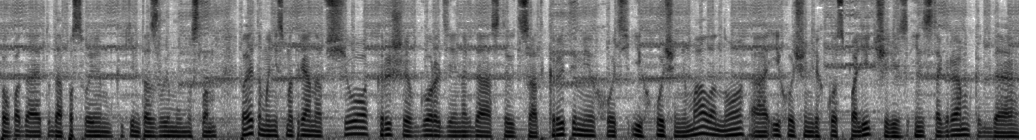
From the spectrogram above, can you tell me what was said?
попадая туда по своим каким-то злым умыслом. Поэтому, несмотря на все, крыши в городе иногда остаются открытыми, хоть их очень мало, но а, их очень легко спалить через Инстаграм, когда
